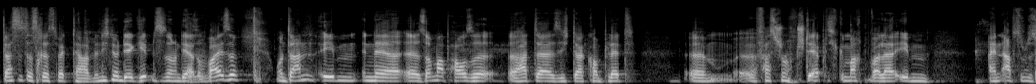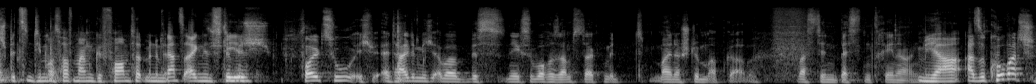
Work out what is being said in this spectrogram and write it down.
Das ist das Respektable. Nicht nur die Ergebnisse, sondern die Art und Weise. Und dann eben in der äh, Sommerpause äh, hat er sich da komplett ähm, äh, fast schon unsterblich gemacht, weil er eben ein absolutes Spitzenteam aus Hoffenheim geformt hat mit einem ganz eigenen Stimme Stil. ich voll zu. Ich enthalte mich aber bis nächste Woche Samstag mit meiner Stimmabgabe, was den besten Trainer angeht. Ja, also Kovac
